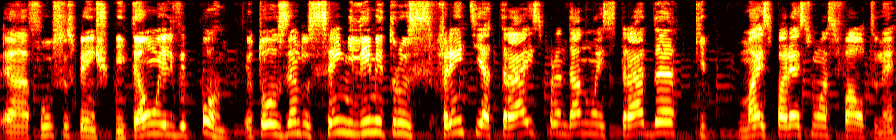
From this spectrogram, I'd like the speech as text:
é a full suspension. Então ele vê, pô, eu tô usando 100 milímetros frente e atrás para andar numa estrada que mais parece um asfalto, né?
